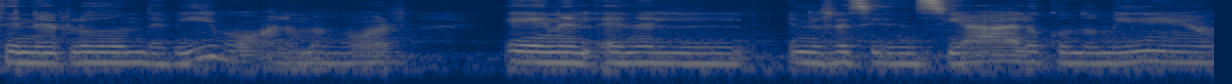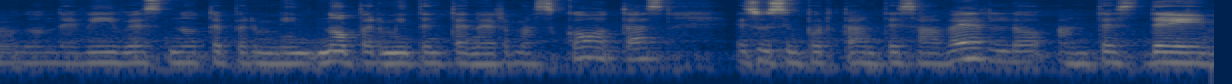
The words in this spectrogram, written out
tenerlo donde vivo, a lo mejor en el, en el, en el residencial o condominio donde vives no te no permiten tener mascotas. Eso es importante saberlo antes de,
